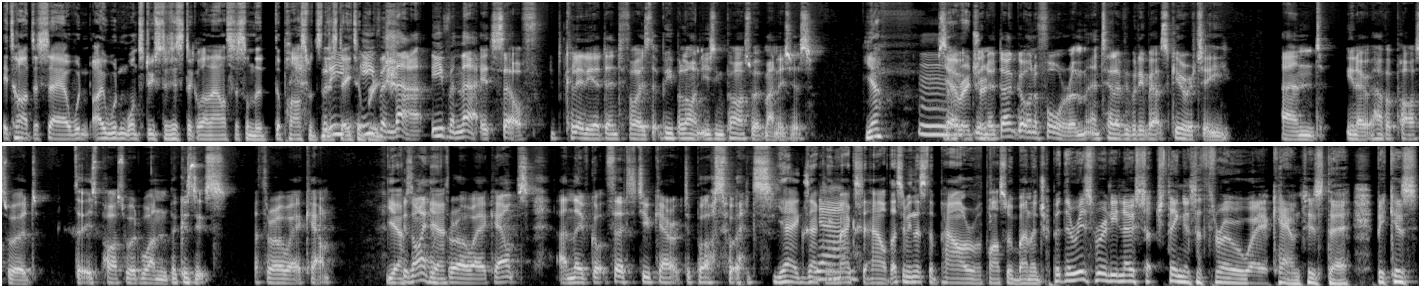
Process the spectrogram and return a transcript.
it's hard to say. I wouldn't I wouldn't want to do statistical analysis on the, the passwords in this e- data even breach. that, even that itself clearly identifies that people aren't using password managers. yeah. Hmm. So Yeah, very you know, don't go on a forum and tell everybody about security, and you know have a password that is password one because it's a throwaway account. Yeah. Because I have yeah. throwaway accounts and they've got thirty-two character passwords. Yeah, exactly. Yeah. Max it out. That's I mean that's the power of a password manager. But there is really no such thing as a throwaway account, is there? Because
